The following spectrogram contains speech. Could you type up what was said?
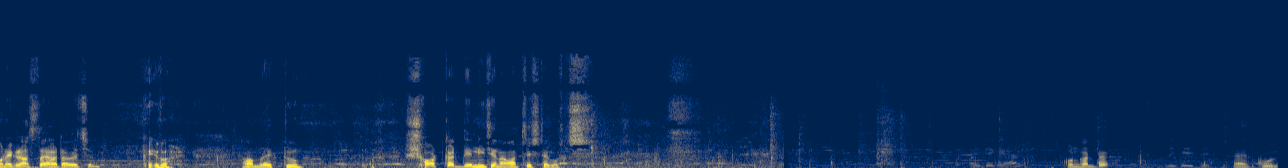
অনেক রাস্তায় হাঁটা হয়েছে। এবার আমরা একটু শর্টকাট দিয়ে নিচে নামার চেষ্টা করছি। কোনখানটা? হ্যাঁ কুল।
